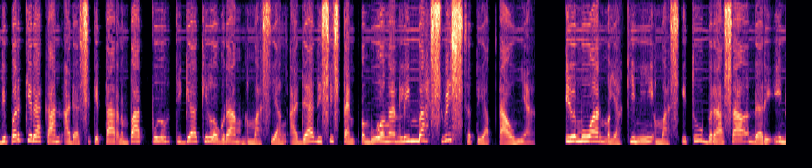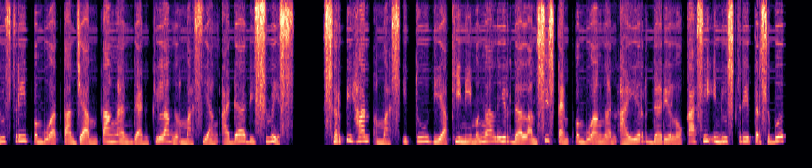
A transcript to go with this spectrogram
diperkirakan ada sekitar 43 kg emas yang ada di sistem pembuangan limbah Swiss setiap tahunnya. Ilmuwan meyakini emas itu berasal dari industri pembuatan jam tangan dan kilang emas yang ada di Swiss. Serpihan emas itu diyakini mengalir dalam sistem pembuangan air dari lokasi industri tersebut,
